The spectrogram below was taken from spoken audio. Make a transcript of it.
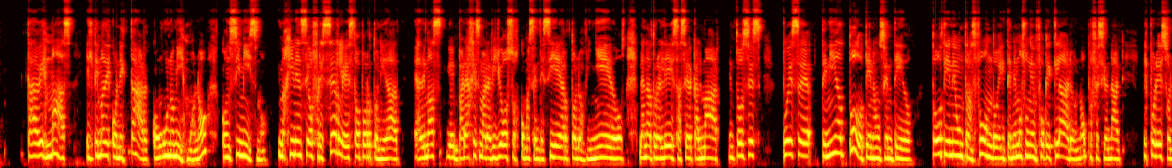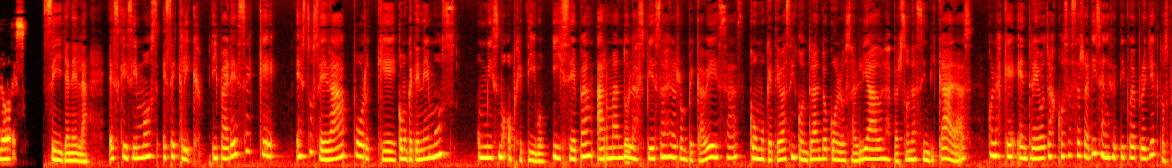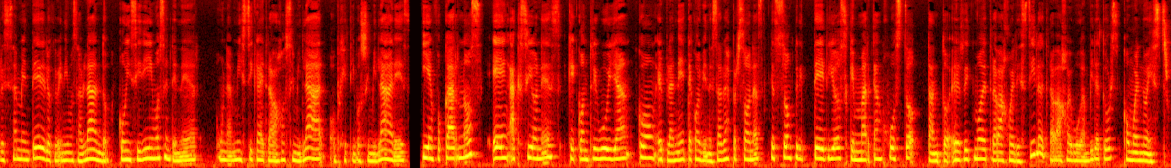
cada vez más el tema de conectar con uno mismo, ¿no? Con sí mismo. Imagínense ofrecerle esta oportunidad. Además, en parajes maravillosos como es el desierto, los viñedos, la naturaleza cerca al mar. Entonces, pues eh, tenía todo tiene un sentido, todo tiene un trasfondo y tenemos un enfoque claro, ¿no? Profesional. Es por eso, Lourdes. Sí, Yanela, es que hicimos ese clic y parece que esto se da porque como que tenemos un mismo objetivo y se van armando las piezas del rompecabezas, como que te vas encontrando con los aliados, las personas indicadas, con las que entre otras cosas se realizan ese tipo de proyectos, precisamente de lo que venimos hablando. Coincidimos en tener una mística de trabajo similar, objetivos similares y enfocarnos en acciones que contribuyan con el planeta, con el bienestar de las personas, que son criterios que marcan justo tanto el ritmo de trabajo, el estilo de trabajo de Bougainville Tours como el nuestro.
